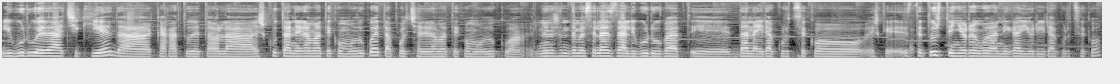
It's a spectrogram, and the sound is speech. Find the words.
Liburu eda txikie, da karratu eta hola eskutan eramateko moduko eta poltsan eramateko modukoa. Lehen esan bezala ez da liburu bat e, dana irakurtzeko, eske, ez detuzte inorrengo da gai hori irakurtzeko.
